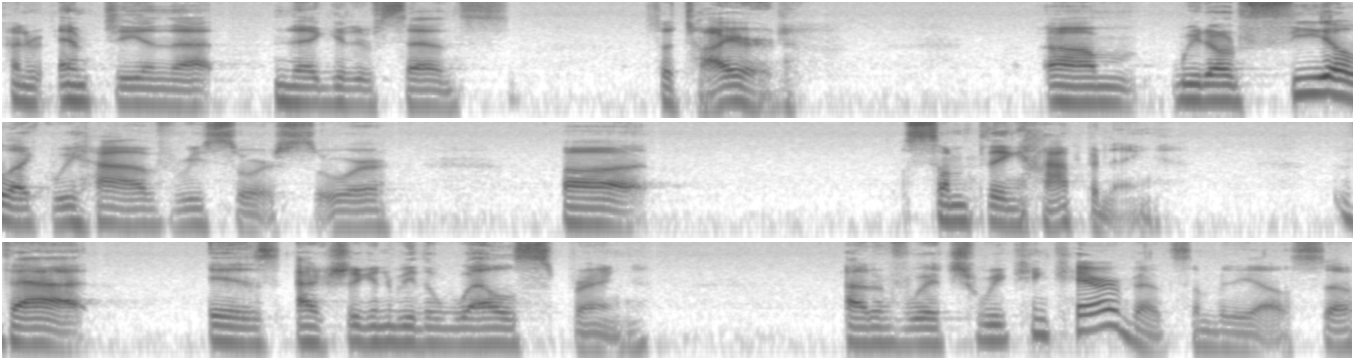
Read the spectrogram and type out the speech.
kind of empty in that negative sense, so tired. Um, we don't feel like we have resource or uh, something happening that is actually going to be the wellspring out of which we can care about somebody else. So,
